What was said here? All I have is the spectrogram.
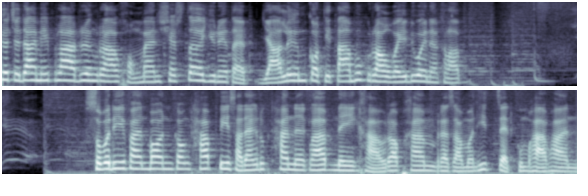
ื่อจะได้ไม่พลาดเรื่องราวของแมนเชสเตอร์ยูไนเต็ดอย่าลืมกดติดตามพวกเราไว้ด้วยนะครับ สวัสดีแฟนบอลกองทัพปีศาจแดงทุกท่านนะครับ ในข่าวรอบค่ำประจำวันที่ 7 กุมภาพันธ์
